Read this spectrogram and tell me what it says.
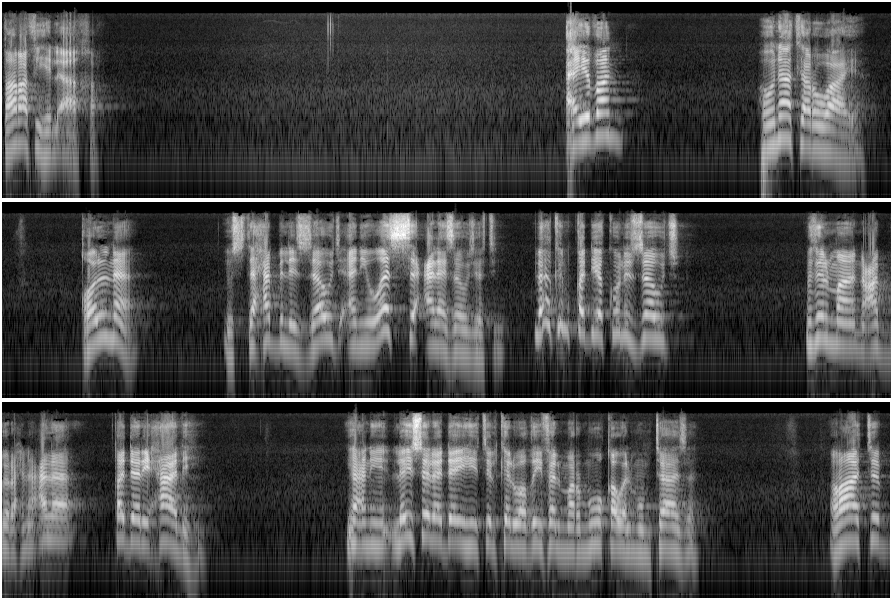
طرفه الآخر. أيضا هناك رواية قلنا يستحب للزوج أن يوسع على زوجته لكن قد يكون الزوج مثل ما نعبر إحنا على قدر حاله. يعني ليس لديه تلك الوظيفة المرموقة والممتازة. راتب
